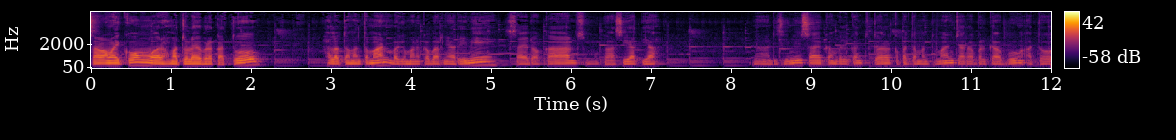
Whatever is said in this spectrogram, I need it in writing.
Assalamualaikum warahmatullahi wabarakatuh. Halo teman-teman, bagaimana kabarnya hari ini? Saya doakan semoga sehat ya. Nah, di sini saya akan berikan tutorial kepada teman-teman cara bergabung atau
